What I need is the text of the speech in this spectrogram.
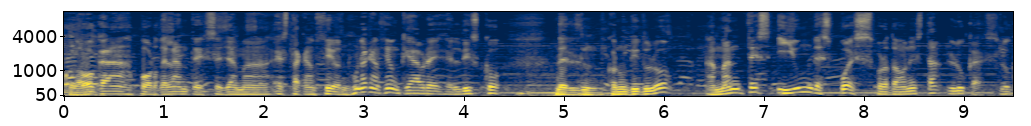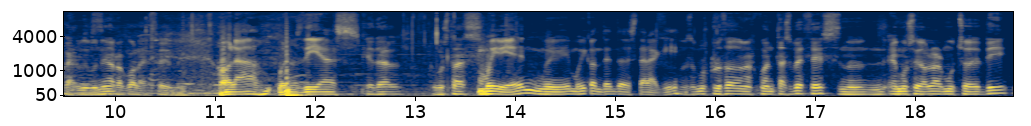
Con la boca por delante se llama esta canción. Una canción que abre el disco del- con un título Amantes y un después. Protagonista Lucas. Lucas, bienvenido a Rocola FM. Hola, buenos días. ¿Qué tal? ¿Cómo estás? Muy bien, muy bien, muy contento de estar aquí. Nos hemos cruzado unas cuantas veces, hemos oído hablar mucho de ti,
